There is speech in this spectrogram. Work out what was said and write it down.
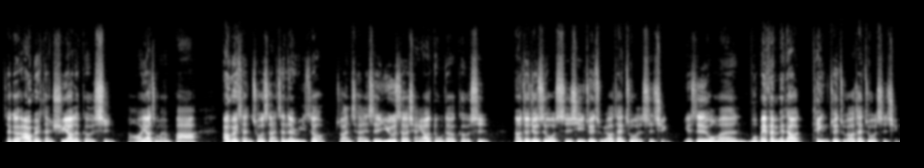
这个 algorithm 需要的格式，然后要怎么把 algorithm 所产生的 result 转成是 user 想要读的格式？那这就是我实习最主要在做的事情，也是我们我被分配到 team 最主要在做的事情。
